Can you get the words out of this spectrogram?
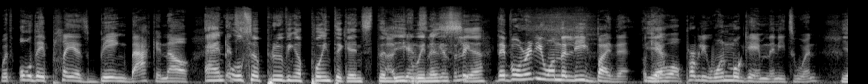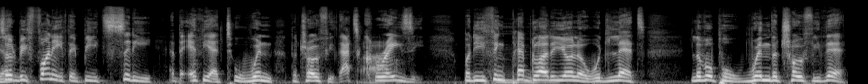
with all their players being back, and now and also proving a point against the league winners. Against the league. Yeah, they've already won the league by then. Okay, yeah. well, probably one more game they need to win. Yeah. So it'd be funny if they beat City at the Etihad to win the trophy. That's crazy. But do you think mm. Pep Guardiola would let Liverpool win the trophy there?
